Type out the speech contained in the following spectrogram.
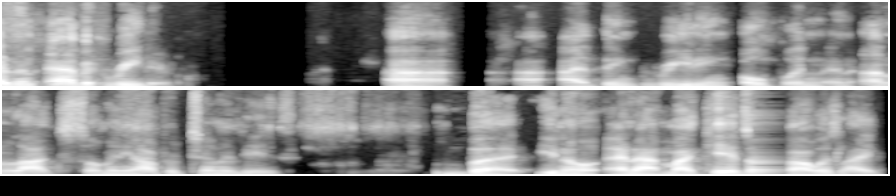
as an avid reader uh, I think reading opened and unlocked so many opportunities. But you know, and I, my kids are always like,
